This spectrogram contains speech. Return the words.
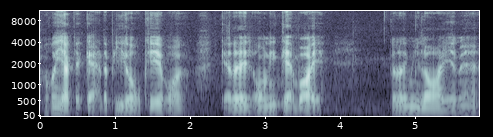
ไม่ค่อยอยากจะแกะแต่พี่เขาโอเคบอกว่าแกะเลยองค์นี้แกะบ่อย ก็เลยมีรอยเห็นไหมฮะ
